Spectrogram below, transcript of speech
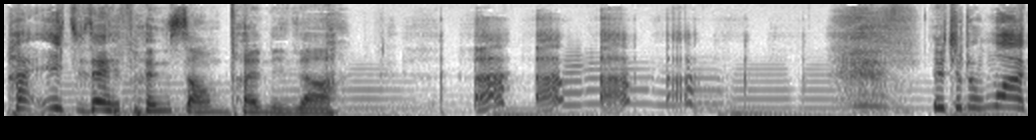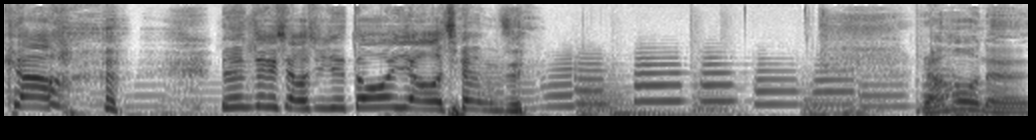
他一直在喷双喷，你知道吗？就觉得哇靠，连这个小细节都有这样子。然后呢，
